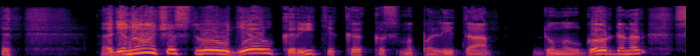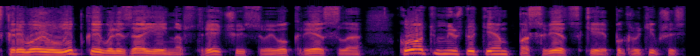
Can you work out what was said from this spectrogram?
Одиночество удел критика космополита думал Гордонер, с кривой улыбкой вылезая ей навстречу из своего кресла. Кот, между тем, по-светски, покрутившись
